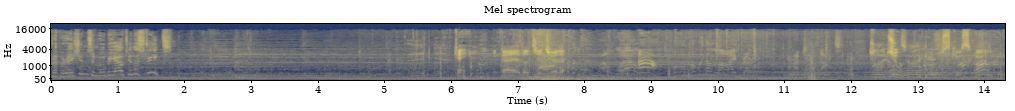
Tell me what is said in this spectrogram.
preparations and we'll be out in the streets. OK，应该都解决了。猪猪，excuse me。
